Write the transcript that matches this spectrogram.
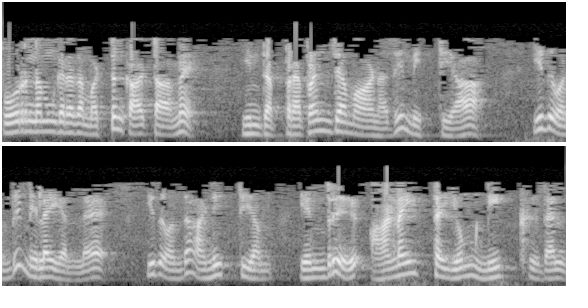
பூர்ணம்ங்கிறத மட்டும் காட்டாம இந்த பிரபஞ்சமானது மித்தியா இது வந்து நிலையல்ல. இது வந்து அனித்தியம் என்று அனைத்தையும் நீக்குதல்.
